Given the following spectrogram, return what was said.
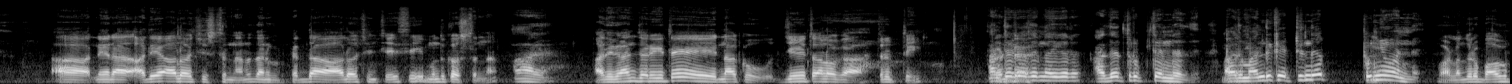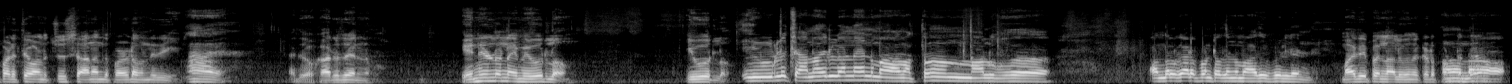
నేను అదే ఆలోచిస్తున్నాను దానికి పెద్ద ఆలోచన చేసి ముందుకు వస్తున్నా. అది కానీ జరిగితే నాకు జీవితంలో ఒక తృప్తి. అంతే కదండి అయ్యారు అదే తృప్తి అండి అది. పది మందికి ఎట్టిందే పుణ్యం అండి. వాళ్ళందరూ బాగుపడితే వాళ్ళని చూసి ఆనందపడడం అనేది. అది ఒక అరుదైన. ఎన్ని ఉన్నాయి మీ ఊర్లో? ఈ ఊర్లో? ఈ ఊళ్ళో చాలా ఇళ్ళు ఉన్నాయండి. మా మొత్తం నాలుగు వందల గడప ఉంటుందండి మాదిపల్లి అండి. మాదేపల్లి నాలుగు వందల ఉంటుందా?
